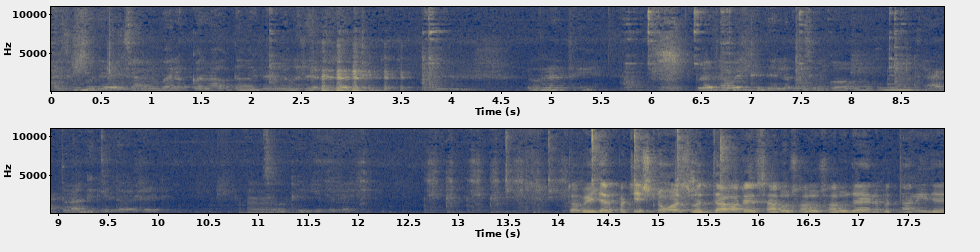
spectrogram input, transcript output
આજે શું બધા સામે બારક કરવા આવતા હોય ને બધા એટલે પછી હું હું તો વાગી ગઈ તો ઓલરેડી. ઉઠી ગઈ બધા તો બે હજાર પચીસનું વર્ષ બધા માટે સારું સારું સારું જાય અને બધાની જે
